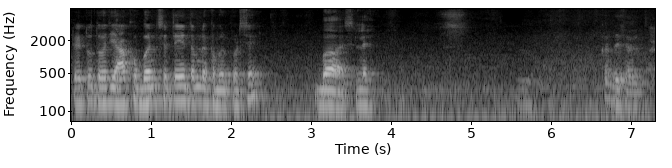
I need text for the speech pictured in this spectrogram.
ટેટુ તો હજી આખું બનશે તે તમને ખબર પડશે બસ લે કરી દે ચાલુ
